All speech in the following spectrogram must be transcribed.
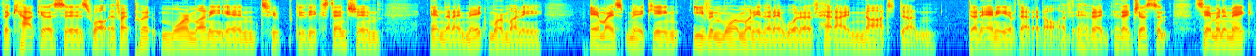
the calculus is well, if I put more money in to do the extension and then I make more money, am I making even more money than I would have had I not done done any of that at all? I, had I just say I'm going to make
